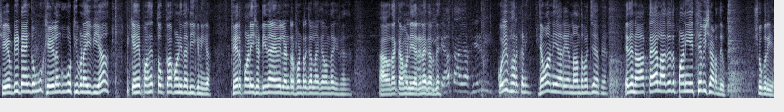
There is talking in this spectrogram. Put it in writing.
ਸ਼ੇਪਡੀ ਟੈਂਕ ਵਾਂਗੂ, ਖੇਲ ਵਾਂਗੂ ਕੋਠੀ ਬਣਾਈ ਵੀ ਆ, ਵੀ ਕਿਸੇ ਪਾਸੇ ਤੋਕਾ ਪਾਣੀ ਦਾ ਲੀਕ ਨਹੀਂਗਾ ਫਿਰ ਪਾਣੀ ਛੱਡੀਦਾ ਐਵੇਂ ਲੰਡਰ ਫੰਡਰ ਗੱਲਾਂ ਕਰਨ ਦਾ ਕੀ ਫਾਇਦਾ। ਆਪਦਾ ਕੰਮ ਨਜ਼ਾਰੇ ਨਾ ਕਰਦੇ। ਪਿਆ ਤਾਜ਼ਾ ਫਿਰ ਵੀ ਕੋਈ ਫ਼ਰਕ ਨਹੀਂ, ਜਮਾਂ ਨਹੀਂ ਆ ਰਿਹਾ ਆਨੰਦ ਵੱਜਿਆ ਪਿਆ। ਇਹਦੇ ਨਾਲ ਤਹਿ ਲਾ ਦਿਓ ਤੇ ਪਾਣੀ ਇੱਥੇ ਵੀ ਛੱਡ ਦਿਓ। ਸ਼ੁਕਰੀਆ।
